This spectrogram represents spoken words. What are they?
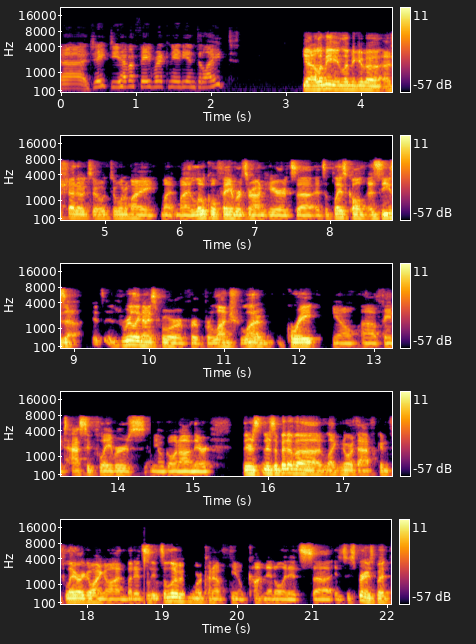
Uh, Jake, do you have a favorite Canadian delight? Yeah, let me let me give a, a, shout out to, to one of my, my, my local favorites around here. It's a it's a place called Aziza. It's, it's really nice for, for for lunch. A lot of great you know uh, fantastic flavors you know going on there. There's there's a bit of a like North African flair going on, but it's it's a little bit more kind of you know continental in its uh, its experience. But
